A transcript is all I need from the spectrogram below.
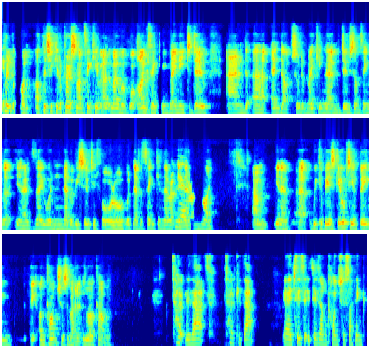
print upon a particular person I'm thinking about at the moment, what I'm thinking they need to do, and uh, end up sort of making them do something that you know they would never be suited for or would never think in their yeah. in their own right. Um, you know, uh, we could be as guilty of being unconscious about it as well, can't we? Totally that. Totally that. Yeah, it is. It is unconscious. I think.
